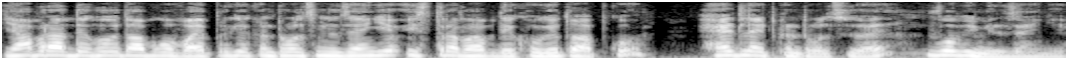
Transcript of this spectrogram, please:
यहाँ पर आप देखोगे तो आपको वाइपर के कंट्रोल्स मिल जाएँगे इस तरफ़ आप देखोगे तो आपको हेडलाइट कंट्रोल्स जो है, वो भी मिल जाएँगे।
